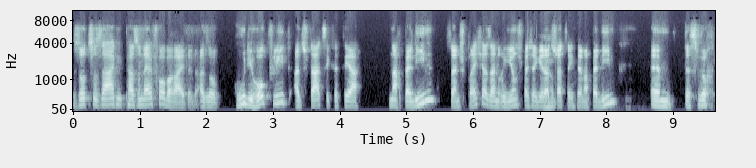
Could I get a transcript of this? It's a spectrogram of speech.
sozusagen personell vorbereitet. Also Rudi Hochfliet als Staatssekretär nach Berlin, sein Sprecher, sein Regierungssprecher geht ja. als Staatssekretär nach Berlin. Ähm, das wird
